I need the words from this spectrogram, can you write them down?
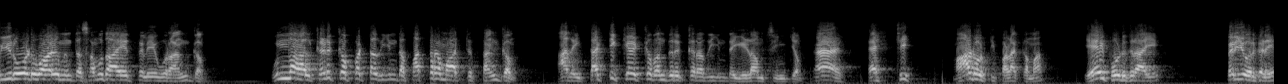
உயிரோடு வாழும் இந்த சமுதாயத்திலே ஒரு அங்கம். உன்னால் கெடுக்கப்பட்டது இந்த பத்திரமாற்று தங்கம். அதை தட்டி கேட்க வந்திருக்கிறது இந்த இளம் சிங்கம். மாடோட்டி பழக்கமா? ஏய் போடுகிறாயே. பெரியோர்களே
